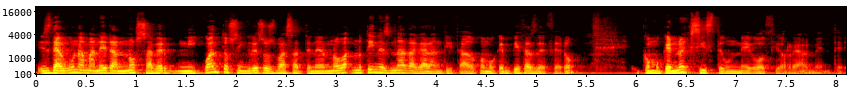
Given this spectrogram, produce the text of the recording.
es de alguna manera no saber ni cuántos ingresos vas a tener, no, no tienes nada garantizado, como que empiezas de cero, como que no existe un negocio realmente.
